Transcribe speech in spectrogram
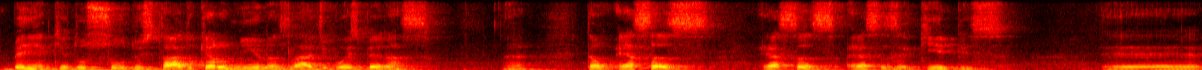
bem aqui do sul do estado, que era o Minas, lá de Boa Esperança. Né? Então essas, essas, essas equipes é,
